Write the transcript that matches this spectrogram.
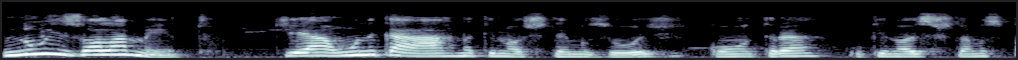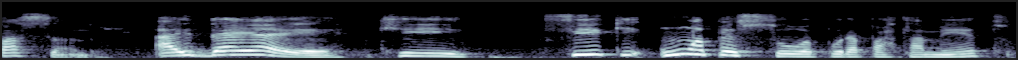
no isolamento que é a única arma que nós temos hoje contra o que nós estamos passando. A ideia é que fique uma pessoa por apartamento.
